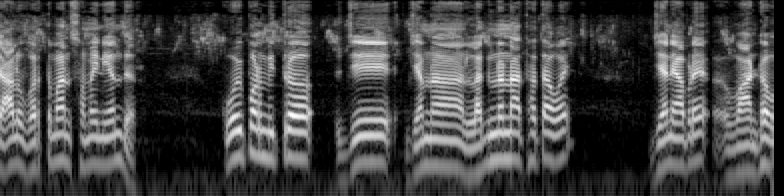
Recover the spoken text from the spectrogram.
ચાલુ વર્તમાન સમયની અંદર કોઈ પણ મિત્ર જે જેમના લગ્ન ના થતા હોય, જેને આપણે વાંઢવ,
